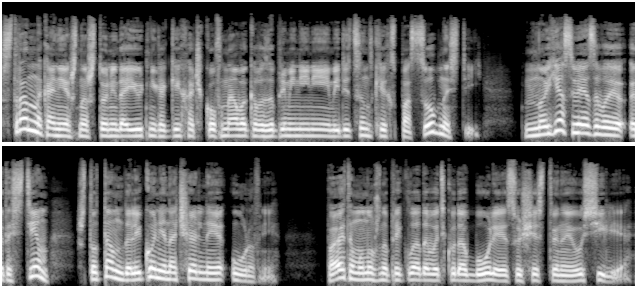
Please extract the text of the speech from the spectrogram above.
Странно, конечно, что не дают никаких очков навыков за применение медицинских способностей, но я связываю это с тем, что там далеко не начальные уровни — поэтому нужно прикладывать куда более существенные усилия.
